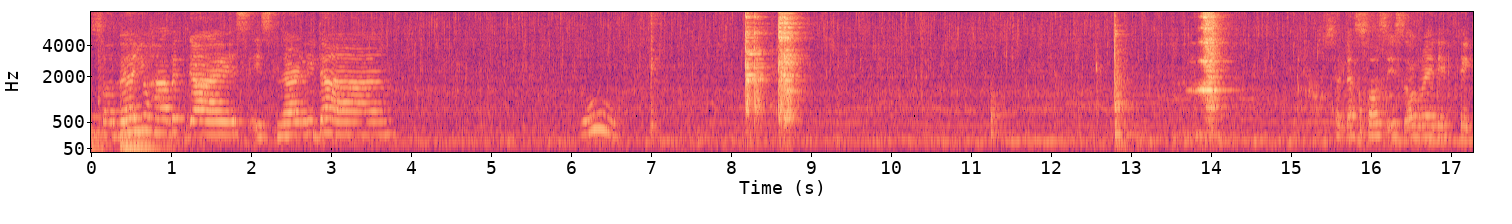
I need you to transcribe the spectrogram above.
So, there you have it guys. It's nearly done. Ooh. So, the sauce is already thick.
